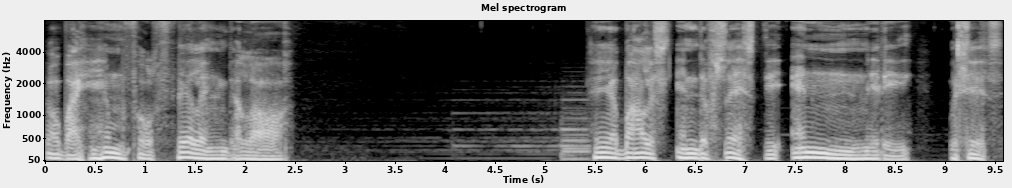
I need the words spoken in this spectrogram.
So by him fulfilling the law, He abolished in the flesh the enmity, which is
